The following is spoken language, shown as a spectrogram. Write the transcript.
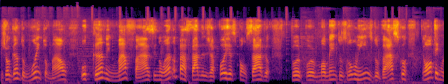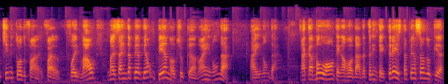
jogando muito mal, o Cano em má fase. No ano passado ele já foi responsável por, por momentos ruins do Vasco. Ontem o time todo foi, mal, mas ainda perdeu um pênalti o Cano. Aí não dá, aí não dá. Acabou ontem a rodada 33, está pensando o quê?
